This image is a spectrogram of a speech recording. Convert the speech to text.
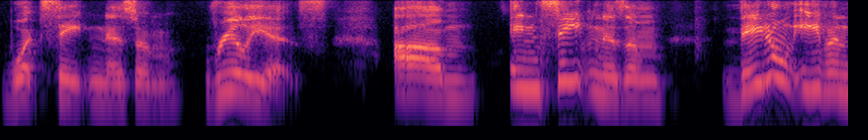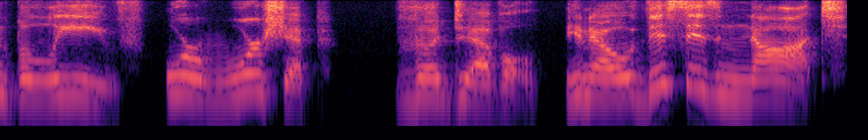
what Satanism really is. Um, in Satanism, they don't even believe or worship the devil. You know, this is not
